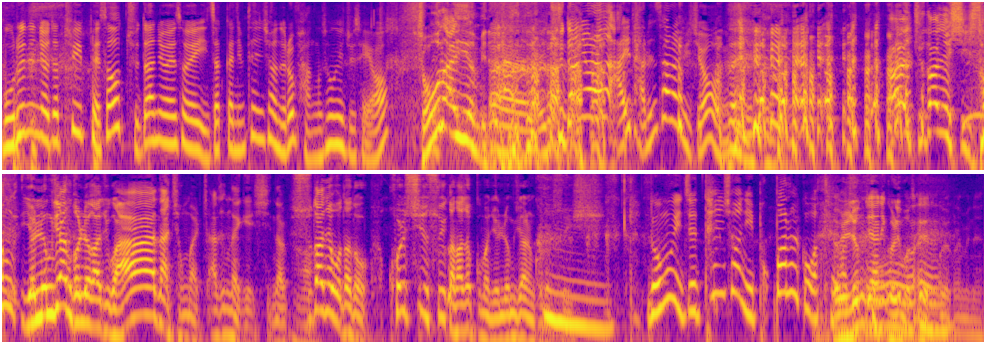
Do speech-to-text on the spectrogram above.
모르는 여자 투입해서 주다녀에서의 이 작가님 텐션으로 방송해 주세요. 좋은 아이디어입니다. 네, 주다녀랑은 아예 다른 사람이죠. 네. 아, 주다녀 씨, 성, 연령 제한 걸려 가지고, 아, 나 정말 짜증나게, 씨. 나 수다녀보다도 훨씬 수위가 낮았구만, 연령 제한을 걸렸어, 씨. 너무 이제 텐션이 폭발할 것 같아요. 연령 제한이 걸리면 어떻게 네. 되는 거예요, 그러면은?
